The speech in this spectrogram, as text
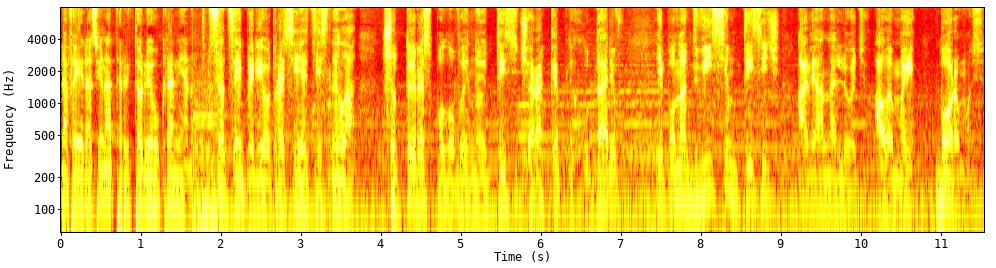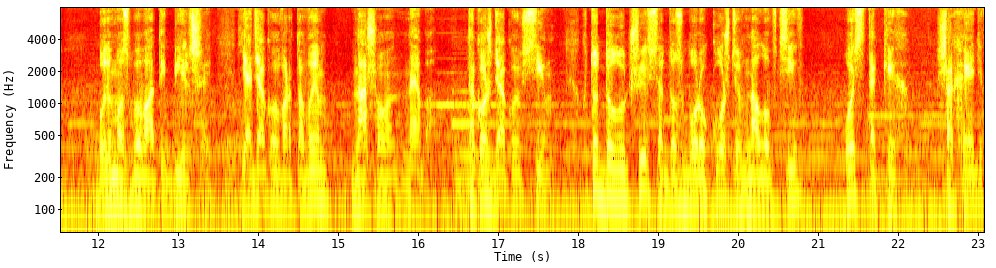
la Federación a territorio ucraniano. За цей період Росія здійснила 4,5 тисячі ракетних ударів і понад 8 тисяч авіанальотів. Але ми боремось. Будемо збивати більше. Я дякую вартовим нашого неба. Також дякую всім, хто долучився до збору коштів на ловців ось таких шахедів.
